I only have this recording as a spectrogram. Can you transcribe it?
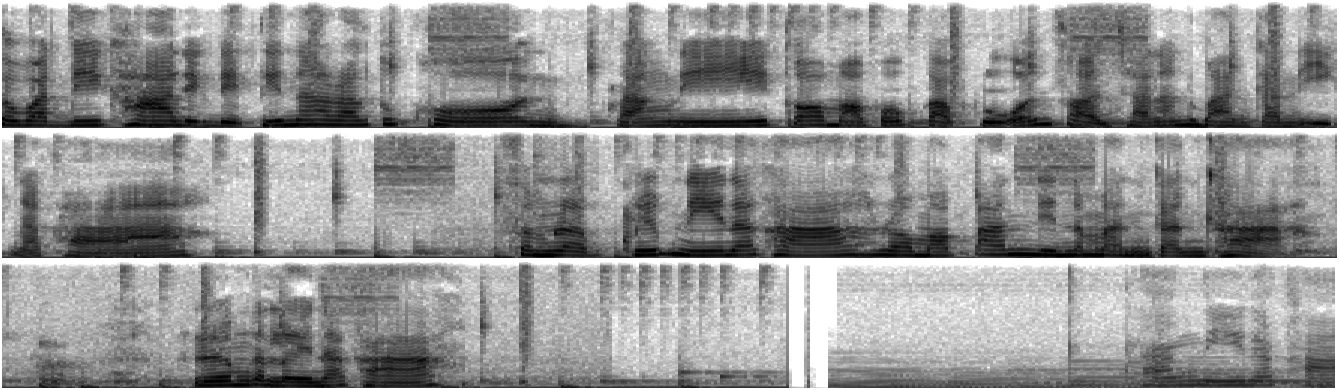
สวัสดีค่ะเด็กๆที่น่ารักทุกคน ครั้งนี้ก็มาพบกับครูอ้นสอนชั้นอนุบาลกันอีกนะคะสำหรับคลิปนี้นะคะ เรามาปั้นดินน้ำมันกันค่ะ เริ่มกันเลยนะคะ ครั้งนี้นะคะ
